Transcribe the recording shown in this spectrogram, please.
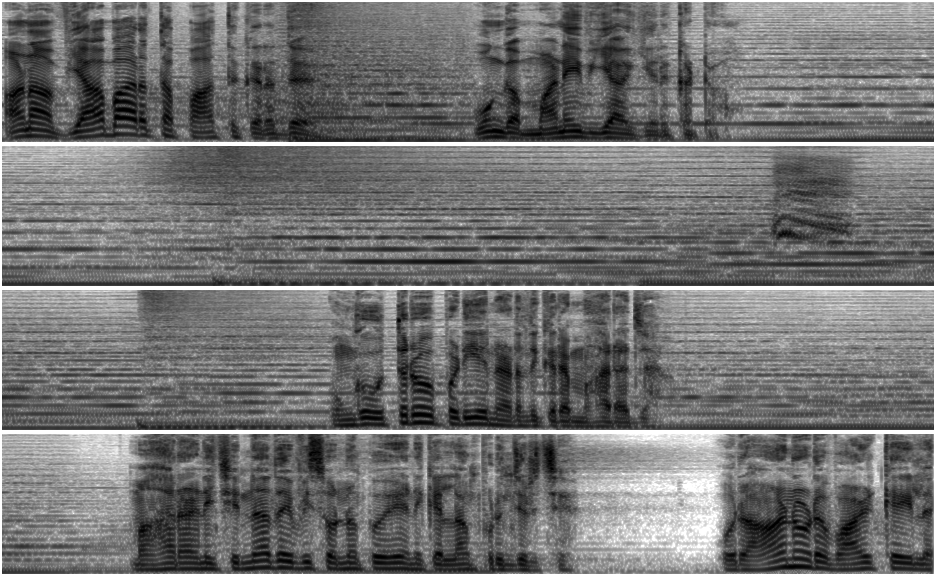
ஆனா வியாபாரத்தை பாத்துக்கிறது உங்க மனைவியா இருக்கட்டும். உங்க உத்தரவுப்படியே நடந்துக்கிறேன் மகாராஜா. மகாராணி சின்னாதேவி சொன்னப்போ எனக்கு எல்லாம் புரிஞ்சிருச்சு. ஒரு ஆணோட வாழ்க்கையில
